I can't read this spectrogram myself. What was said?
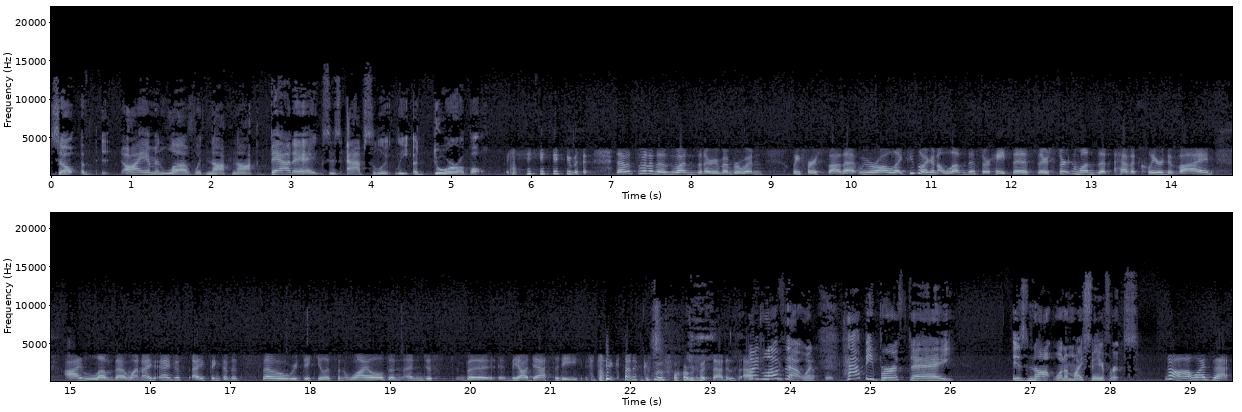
So uh, I am in love with Knock Knock. Bad Eggs is absolutely adorable. that was one of those ones that I remember when we first saw that. We were all like, people are going to love this or hate this. There's certain ones that have a clear divide. I love that one. I, I just I think that it's so ridiculous and wild, and, and just the the audacity to kind of move forward with that is. I love that one. Happy Birthday is not one of my favorites. No, why's that?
